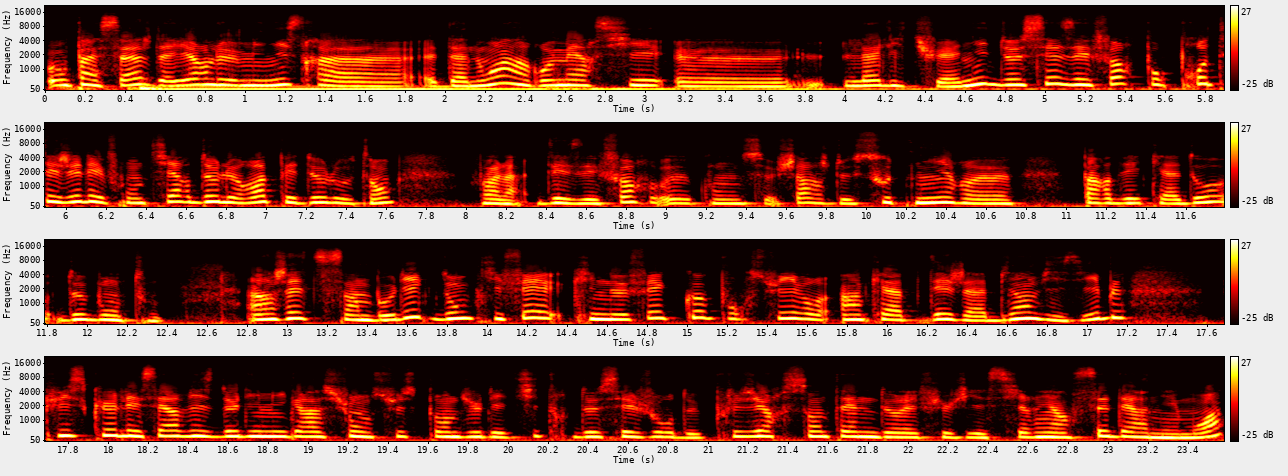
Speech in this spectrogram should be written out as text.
au passage d'ailleurs, le ministre euh, danois a remercié euh, la Lituanie de ses efforts pour protéger les frontières de l'Europe et de l'OTAN. Voilà, des efforts euh, qu'on se charge de soutenir euh, par des cadeaux de bon ton. Un geste symbolique donc qui, qui ne fait que poursuivre un cap déjà bien visible, puisque les services de l'immigration ont suspendu les titres de séjour de plusieurs centaines de réfugiés syriens ces derniers mois,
